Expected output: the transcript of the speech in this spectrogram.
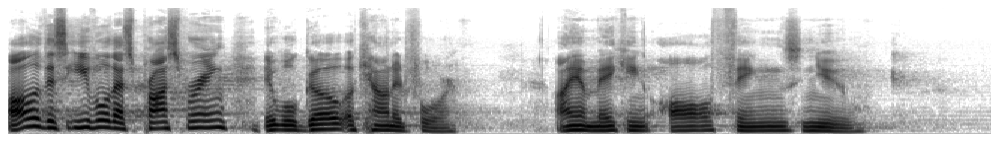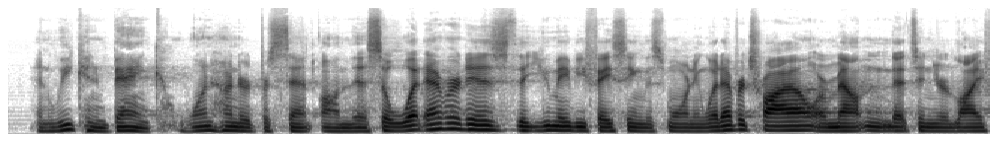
All of this evil that's prospering, it will go accounted for. I am making all things new. And we can bank 100% on this. So, whatever it is that you may be facing this morning, whatever trial or mountain that's in your life,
